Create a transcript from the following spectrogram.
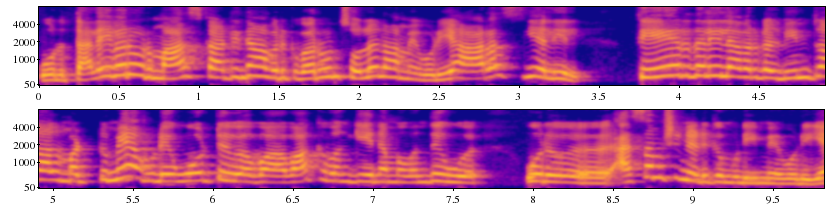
ஒரு தலைவர் ஒரு மாஸ் காட்டினா அவருக்கு வரும்னு சொல்லலாமே ஒழிய அரசியலில் தேர்தலில் அவர்கள் நின்றால் மட்டுமே அவருடைய ஓட்டு வா- வாக்கு வங்கியை நம்ம வந்து ஒரு அசம்ஷன் எடுக்க முடியுமே ஒழிய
